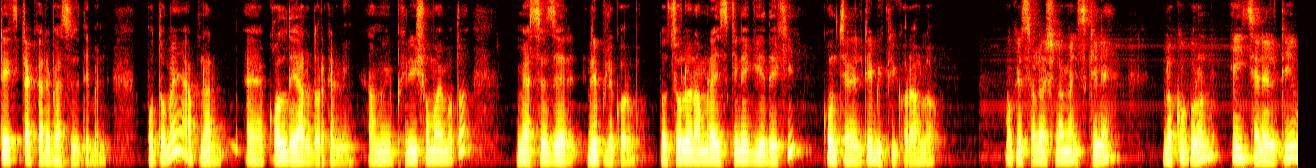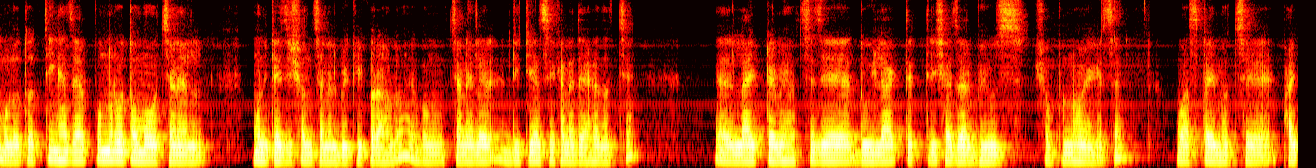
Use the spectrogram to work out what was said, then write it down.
টেক্সট আকারে মেসেজ দেবেন। প্রথমে আপনার কল দেওয়ার দরকার নেই। আমি ফ্রি সময় মতো মেসেজের রিপ্লে করব। তো চলুন আমরা স্ক্রিনে গিয়ে দেখি কোন চ্যানেলটি বিক্রি করা হলো। ওকে চলে আসলাম স্ক্রিনে লক্ষ্য করুন, এই চ্যানেলটি মূলত তিন হাজার পনেরোতম চ্যানেল মনিটাইজেশন চ্যানেল বিক্রি করা হলো এবং চ্যানেলের ডিটেলস এখানে দেখা যাচ্ছে। লাইভ টাইমে হচ্ছে যে দুই লাখ তেত্রিশ হাজার ভিউজ সম্পূর্ণ হয়ে গেছে। ওয়াচ টাইম হচ্ছে ফাইভ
